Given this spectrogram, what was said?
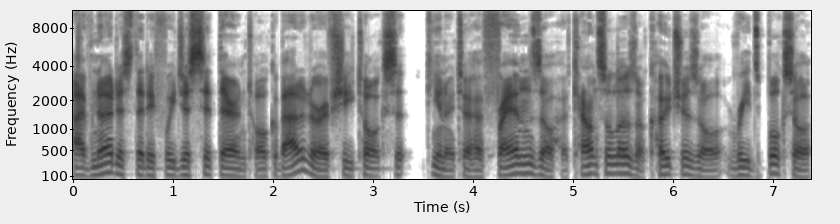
I've noticed that if we just sit there and talk about it, or if she talks, you know, to her friends or her counselors or coaches or reads books or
